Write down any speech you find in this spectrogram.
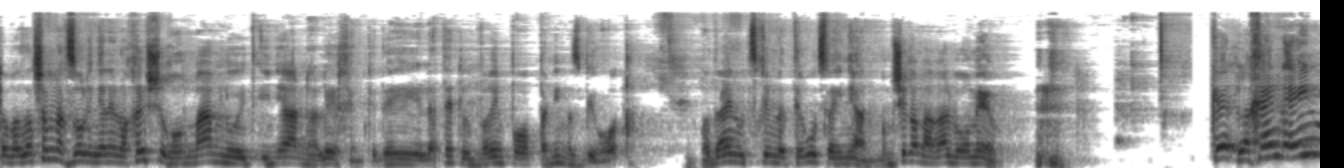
טוב, אז עכשיו נחזור לענייננו, אחרי שרוממנו את עניין הלחם כדי לתת לדברים פה פנים מסבירות, עדיין צריכים לתירוץ לעניין. ממשיך המהר"ל ואומר, כן, לכן אין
